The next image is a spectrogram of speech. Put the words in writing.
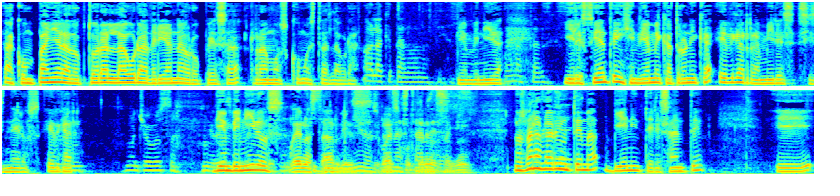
acompaña la doctora Laura Adriana Oropesa Ramos. ¿Cómo estás, Laura? Hola, ¿qué tal? Buenos días. Bienvenida. Buenas tardes. Y el estudiante de Ingeniería Mecatrónica, Edgar Ramírez Cisneros. Edgar, Mucho gusto. Gracias bienvenidos. Buenas tardes. Bienvenidos, buenas tardes. aquí. Nos van a hablar de un tema bien interesante, eh,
